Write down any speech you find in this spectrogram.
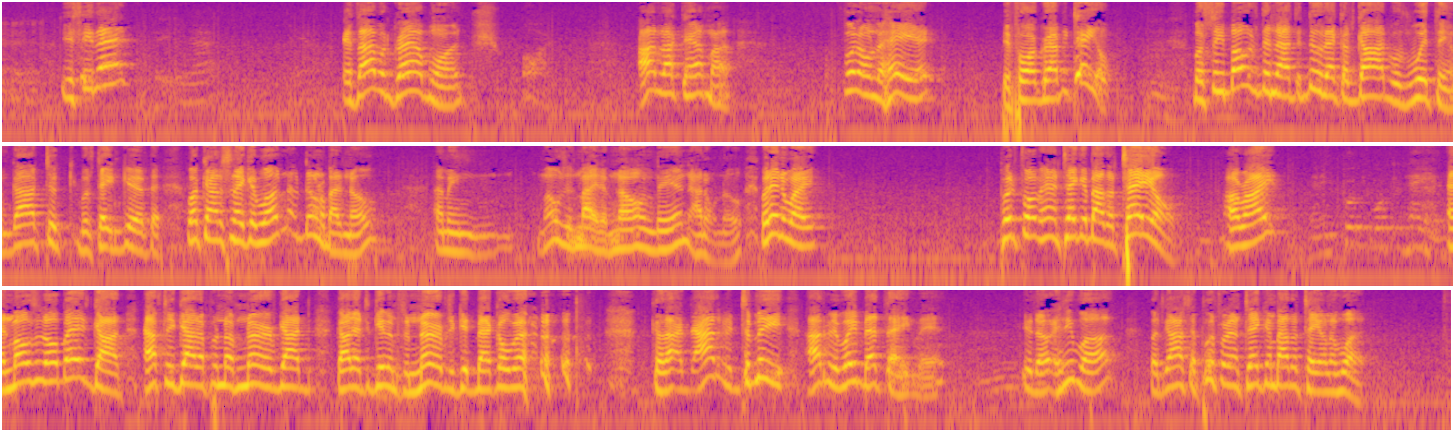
You see that? If I would grab one, I'd like to have my foot on the head before I grab the tail. But see, Moses didn't have to do that because God was with him. God took was taking care of that. What kind of snake it was? Don't nobody know. I mean, Moses might have known then. I don't know. But anyway, put forth hand, take it by the tail. All right. And he put forth his hand, And Moses obeyed God. After he got up enough nerve, God, God had to give him some nerve to get back over. Because I, I, to me, I'd have been waiting that thing, man. You know, and he was. But God said, put forth and take him by the tail, and what?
